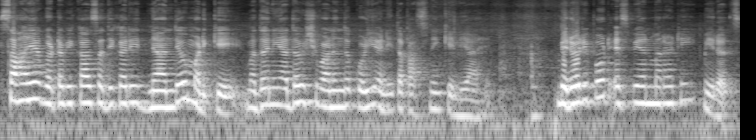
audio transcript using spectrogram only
सहाय्य गटविकास अधिकारी ज्ञानदेव मडके मदन यादव शिवानंद कोळी यांनी तपासणी केली आहे. Bureau report S Marathi Miraj.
